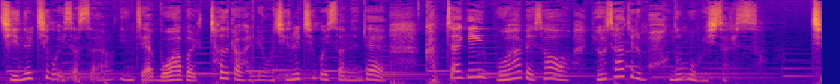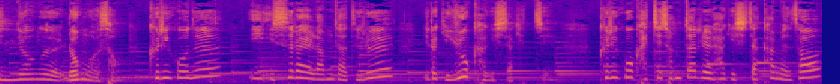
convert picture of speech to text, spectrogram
진을 치고 있었어요. 이제 모압을 쳐들어가려고 진을 치고 있었는데 갑자기 모압에서 여자들이 막 넘어오기 시작했어. 진영을 넘어서 그리고는 이 이스라엘 남자들을 이렇게 유혹하기 시작했지. 그리고 같이 점자리를 하기 시작하면서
